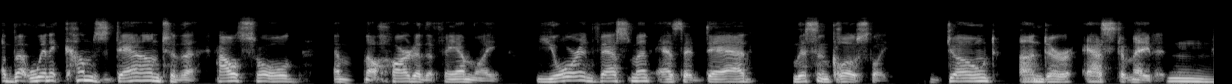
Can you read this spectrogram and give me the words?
But when it comes down to the household and the heart of the family, your investment as a dad, listen closely. Don't underestimate it. Mm.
